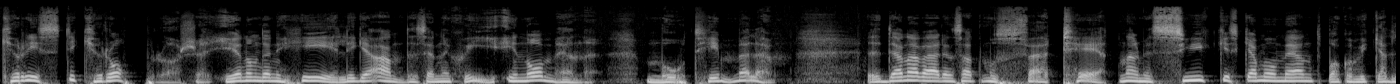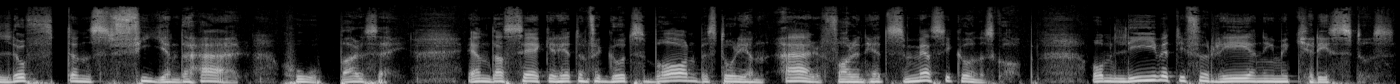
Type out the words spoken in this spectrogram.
Kristi kropp rör sig genom den heliga andes energi inom henne mot himmelen. Denna världens atmosfär tätnar med psykiska moment bakom vilka luftens fiende här hopar sig. Enda säkerheten för Guds barn består i en erfarenhetsmässig kunskap om livet i förening med Kristus,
